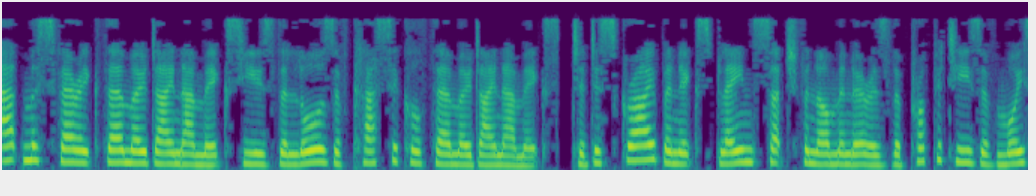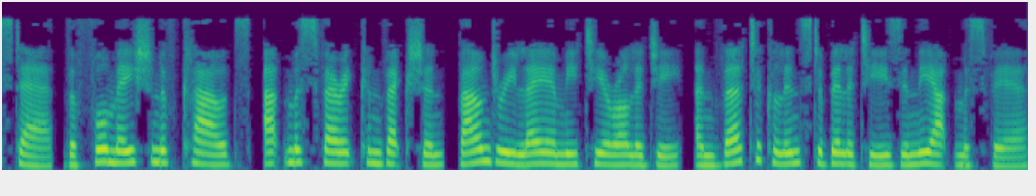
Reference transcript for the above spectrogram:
Atmospheric thermodynamics use the laws of classical thermodynamics, to describe and explain such phenomena as the properties of moist air, the formation of clouds, atmospheric convection, boundary layer meteorology, and vertical instabilities in the atmosphere.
